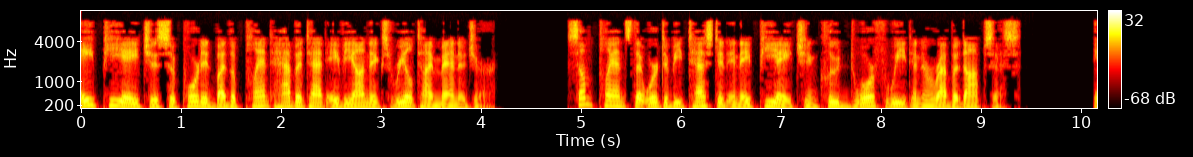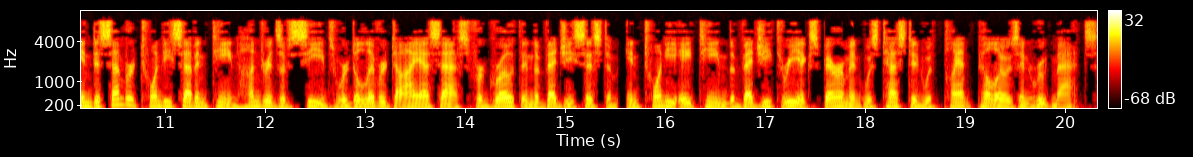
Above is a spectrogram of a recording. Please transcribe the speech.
APH is supported by the Plant Habitat Avionics Real-Time Manager. Some plants that were to be tested in APH include dwarf wheat and Arabidopsis. In December 2017, hundreds of seeds were delivered to ISS for growth in the Veggie system. In 2018, the Veggie 3 experiment was tested with plant pillows and root mats.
